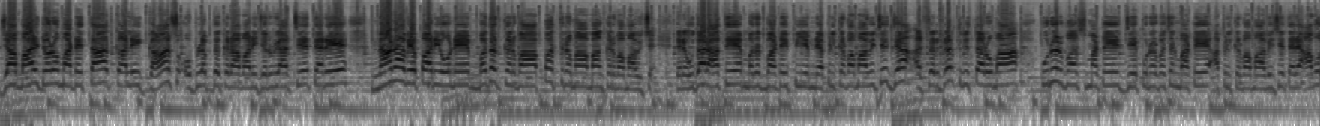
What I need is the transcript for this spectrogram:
જ્યાં માલઢોરો માટે તાત્કાલિક ઘાસ ઉપલબ્ધ કરાવવાની જરૂરિયાત છે, ત્યારે નાના વેપારીઓને મદદ કરવા પત્રમાં માંગ કરવામાં આવી છે. ત્યારે ઉદાર હાથે મદદ માટે પીએમને અપીલ કરવામાં આવી છે, જ્યાં અસરગ્રસ્ત વિસ્તારોમાં પુનર્વસ માટે જે પુનર્વસન માટે અપીલ કરવામાં આવી છે, ત્યારે આવો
